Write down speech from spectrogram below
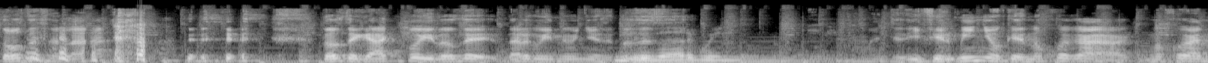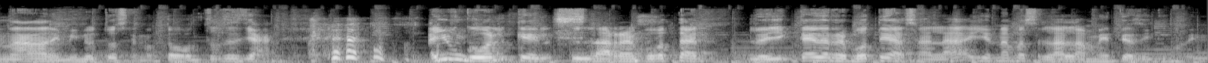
dos de Salah, dos de Gakpo y dos de Darwin Núñez. de Entonces, Darwin, no, no. no Y Firmiño, que no juega, no juega nada de minutos, se anotó. Entonces ya. Hay un gol que la rebotan, le cae de rebote a Salah y nada más Salah la mete así como de, "Güey, qué pedo.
